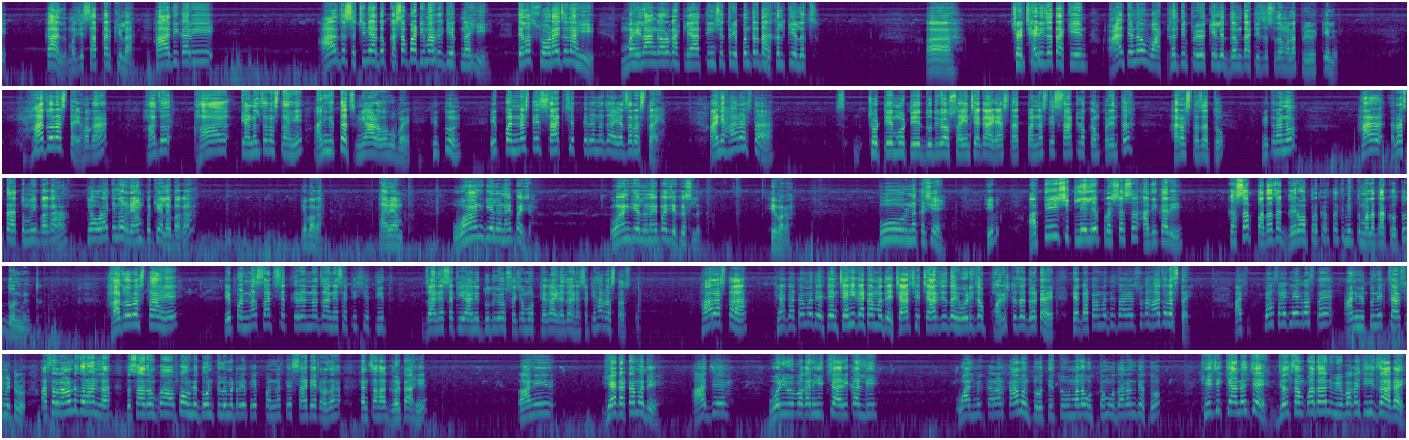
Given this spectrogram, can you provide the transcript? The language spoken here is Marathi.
काल म्हणजे सात तारखेला हा अधिकारी अर्ज सचिन यादव कसा पाठीमागं घेत नाही त्याला सोडायचं नाही महिला अंगावर घातल्या तीनशे त्रेपन्न तर दाखल केलंच. छडछाडीचा ताकेन आ त्यानं वाठल ते प्रयोग केले दमदाटीचं सुद्धा मला प्रयोग केलं. हा जो रस्ता आहे हो का हा जो हा कॅनलचा रस्ता आहे आणि इथंच मी आडवा उभा आहे. इथून एक पन्नास ते साठ शेतकऱ्यांना जायचा रस्ता आहे. आणि हा रस्ता छोटे मोठे दूध व्यवसायांच्या गाड्या असतात. पन्नास ते साठ लोकांपर्यंत हा रस्ता जातो. मित्रांनो हा रस्ता तुम्ही बघा केवढा त्यांना रॅम्प केला आहे बघा. हे बघा हा रॅम्प. वाहन गेलं नाही पाहिजे. वाहन गेलं नाही पाहिजे कसलं. हे बघा पूर्ण कसे आहे. हे अति शिकलेले प्रशासन अधिकारी कसा पदाचा गैरवापर करतात मी तुम्हाला दाखवतो दोन मिनटं. हा जो रस्ता आहे हे पन्नास साठ शेतकऱ्यांना जाण्यासाठी शेतीत जाण्यासाठी आणि दूध व्यवसायाच्या मोठ्या गाड्या जाण्यासाठी हा रस्ता असतो. हा रस्ता ह्या गटामध्ये त्यांच्याही गटामध्ये चारशे चार जे दहिवडीचा फॉरेस्टचा गट आहे त्या गटामध्ये जायला सुद्धा हाच रस्ता आहे. त्या साईडला एक रस्ता आहे आणि इथून एक चारशे मीटर असा राऊंड जर आणला तर साधारण पा- पावणे दोन किलोमीटर येत एक पन्नास ते साठ एकराचा यांचा हा गट आहे. आणि ह्या गटामध्ये आज जे वन विभागाने ही चारी काढली. वाल्मिक कराड का म्हणतो? ते तुम्हाला उत्तम उदाहरण देतो. हे जे कॅनलचे आहे जलसंपादन विभागाची ही जागा आहे.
